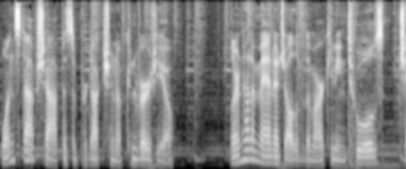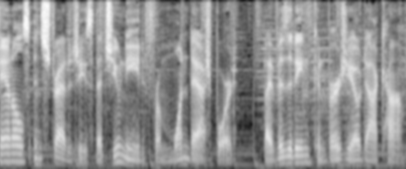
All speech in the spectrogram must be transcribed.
One Stop Shop is a production of Conversio Learn how to manage all of the marketing tools, channels, and strategies that you need from one dashboard by visiting Conversio.com.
